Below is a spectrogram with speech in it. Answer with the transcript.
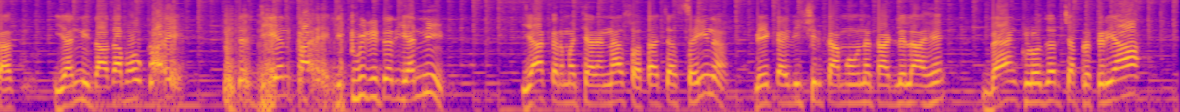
का यांनी Dadabhau Kale D N Kale liquidator यांनी या कर्मचाऱ्यांना स्वतःच्या सहीनं बेकायदेशीर कामावून काढलेलं आहे. बँक क्लोजरच्या प्रक्रिया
